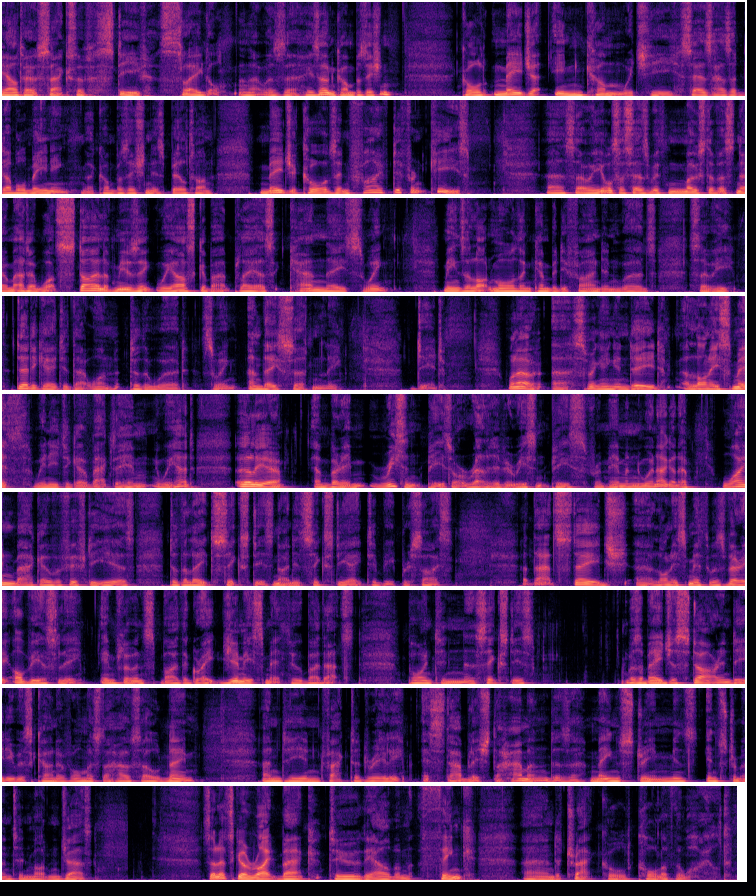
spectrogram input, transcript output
The alto sax of Steve Slagle, and that was uh, his own composition called Major Income, which he says has a double meaning. The composition is built on major chords in five different keys. Uh, so he also says, with most of us, no matter what style of music we ask about players, can they swing? Means a lot more than can be defined in words. So he dedicated that one to the word swing, and they certainly did. Well, now, uh, swinging indeed. Uh, Lonnie Smith, we need to go back to him. We had earlier a very recent piece, or a relatively recent piece from him, and we're now going to wind back over 50 years to the late 60s, 1968 to be precise. At that stage, uh, Lonnie Smith was very obviously influenced by the great Jimmy Smith, who by that point in the 60s was a major star. Indeed, he was kind of almost a household name. And he, in fact, had really established the Hammond as a mainstream min- instrument in modern jazz. So let's go right back to the album Think and a track called Call of the Wild.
